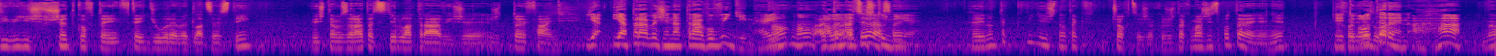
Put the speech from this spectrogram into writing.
ty vidíš všetko v tej, v tej ďúre vedľa cesty, vieš tam zrátať stebla trávy, že, že to je fajn. Ja, ja práve, že na trávu vidím, hej? No, no, aj ale to- na aj cestu teraz, nie. Hej, no tak vidíš, no tak čo chceš, akože tak máš ísť po teréne, nie? Je Choď to vedľa. all-terrain, aha. No.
